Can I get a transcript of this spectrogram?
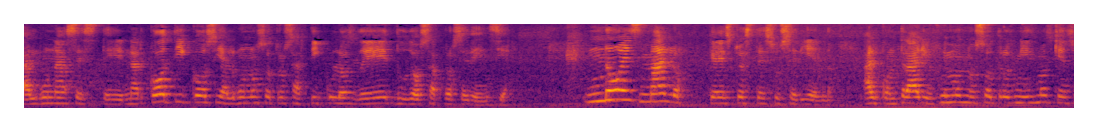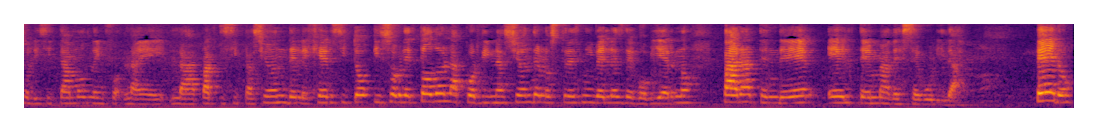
algunos este, narcóticos y algunos otros artículos de dudosa procedencia. No es malo que esto esté sucediendo. Al contrario, fuimos nosotros mismos quienes solicitamos la, la, participación del ejército y sobre todo la coordinación de los tres niveles de gobierno para atender el tema de seguridad. Pero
